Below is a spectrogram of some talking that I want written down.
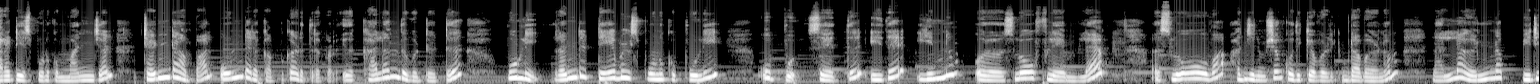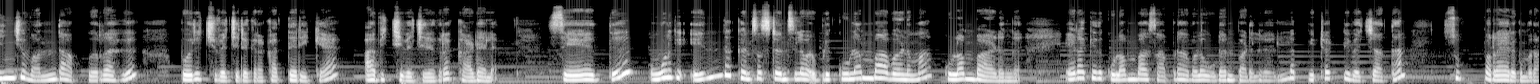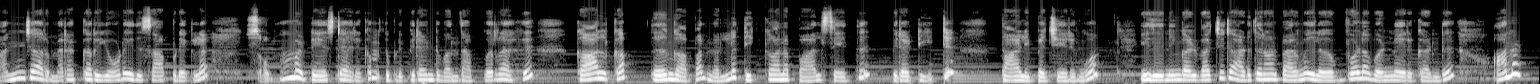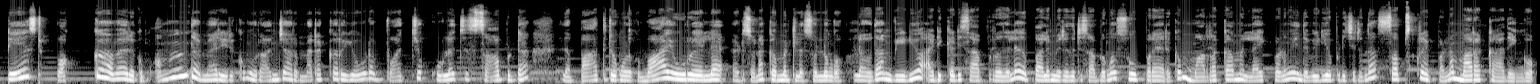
அரை டீஸ்பூனுக்கு மஞ்சள் ரெண்டாம் பால் ஒன்றரை கப்புக்கு எடுத்துருக்கிறேன். இதை கலந்து விட்டுட்டு புளி ரெண்டு டேபிள் ஸ்பூனுக்கு புளி உப்பு சேர்த்து இதை இன்னும் ஒரு ஸ்லோ ஃப்ளேமில் ஸ்லோவாக அஞ்சு நிமிஷம் கொதிக்க விட வேணும். நல்லா எண்ணெய் பிரிஞ்சு வந்த பிறகு பொறிச்சு வச்சுருக்கிற கத்தரிக்காய் அவிச்சு வச்சிருக்கிற கடலை. சேர்த்து உங்களுக்கு எந்த கன்சிஸ்டன்சியில் இப்படி குழம்பா வேணுமா குழம்பா எடுங்க. எனக்கு இது குழம்பா சாப்பிட அவ்வளோ உடன்பாடு இல்லை நல்லா பிட்டட்டி வச்சா தான் சூப்பராக இருக்கும். ஒரு அஞ்சாறு மிரக்கறியோடு இது சாப்பிடக்குள்ள செம்ம டேஸ்ட்டாக இருக்கும். இப்படி பிரண்டு வந்த பிறகு கால் கப் தேங்காய் பால் நல்ல திக்கான பால் சேர்த்து பிரட்டிட்டு தாளிப்பை சேருங்கோ. இது நீங்கள் வச்சுட்டு அடுத்த நாள் பாருங்கள் இதில் எவ்வளோ வெண்ணெய் இருக்காண்டு ஆனால் டேஸ்ட் பக்காவாக இருக்கும். அந்த மாதிரி இருக்கும். ஒரு அஞ்சாறு மிரக்கரையோடு வச்சு குழச்சி சாப்பிட்டா இதை பார்த்துட்டு உங்களுக்கு வாய் ஊற இல்லை அப்படின்னு சொன்னால் கமெண்ட்டில் சொல்லுங்க. அவ்வளவுதான். வீடியோ அடிக்கடி சாப்பிட்றதுல பழம் இருந்துட்டு சாப்பிடுங்க. சூப்பராக இருக்கும். மறக்காமல் லைக் பண்ணுங்கள் இந்த வீடியோ பிடிச்சிருந்தா சப்ஸ்கிரைப் பண்ண மறக்காதீங்க.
